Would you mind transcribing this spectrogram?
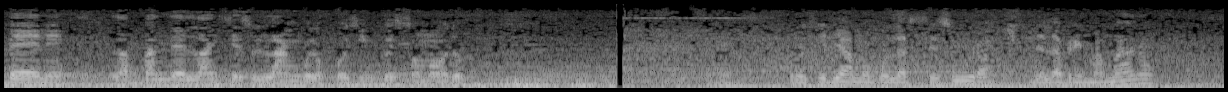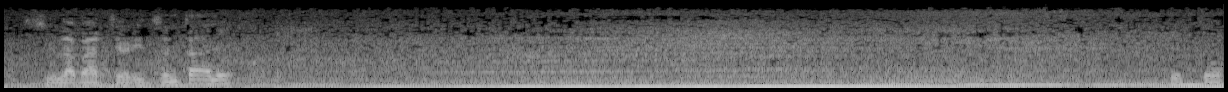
bene la bandella anche sull'angolo così in questo modo. Ecco, procediamo con la stesura della prima mano sulla parte orizzontale. Questo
